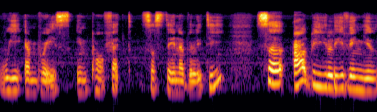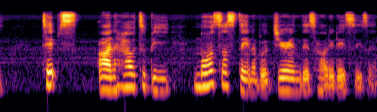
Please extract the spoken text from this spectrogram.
We embrace imperfect sustainability. So I'll be leaving you tips on how to be more sustainable during this holiday season.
